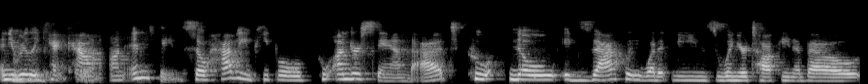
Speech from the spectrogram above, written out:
and you really mm-hmm. can't count on anything. So having people who understand that, who know exactly what it means when you're talking about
